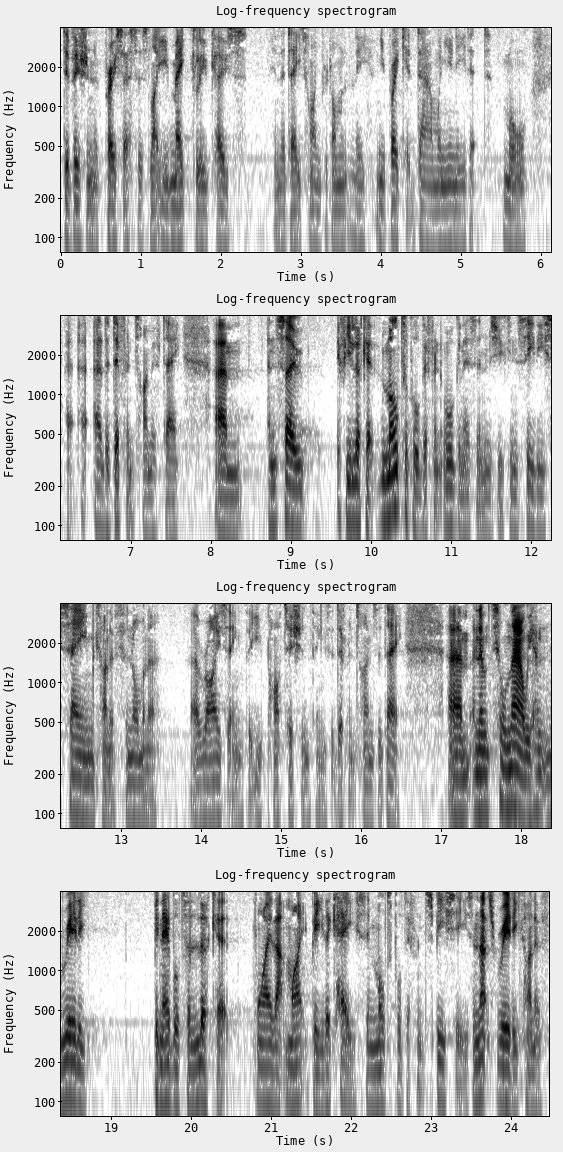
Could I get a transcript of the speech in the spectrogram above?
division of processes like you make glucose in the daytime predominantly, and you break it down when you need it more at, at a different time of day. Um, and so, if you look at multiple different organisms, you can see these same kind of phenomena arising that you partition things at different times of day. Um, and until now, we haven't really been able to look at why that might be the case in multiple different species. And that's really kind of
